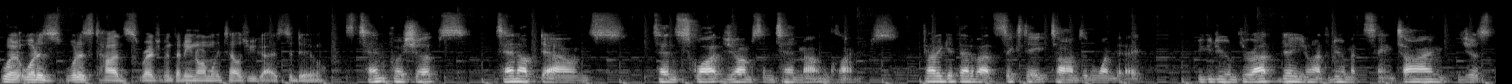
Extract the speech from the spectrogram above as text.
What what is what is Todd's regiment that he normally tells you guys to do? It's 10 push-ups, 10 up downs, 10 squat jumps and 10 mountain climbers. Try to get that about 6 to 8 times in one day. You can do them throughout the day, you don't have to do them at the same time. Just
